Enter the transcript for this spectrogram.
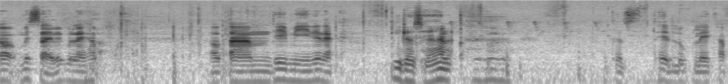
ก็ไม่ใส่ไม่เป็นไรครับ เอาตามที่มีนี่แหละ มีเราใช้ละมะเขือเทศลูกเล็กครับ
